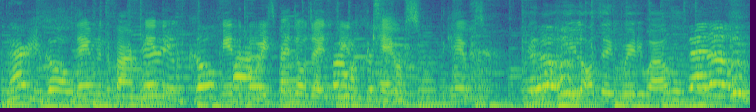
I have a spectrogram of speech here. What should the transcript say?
There you go. Down in the farm. Me and There the, you go, me and the boys spend all day in the Farm field with the cows. The cows. You lot are doing really well. Hello.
